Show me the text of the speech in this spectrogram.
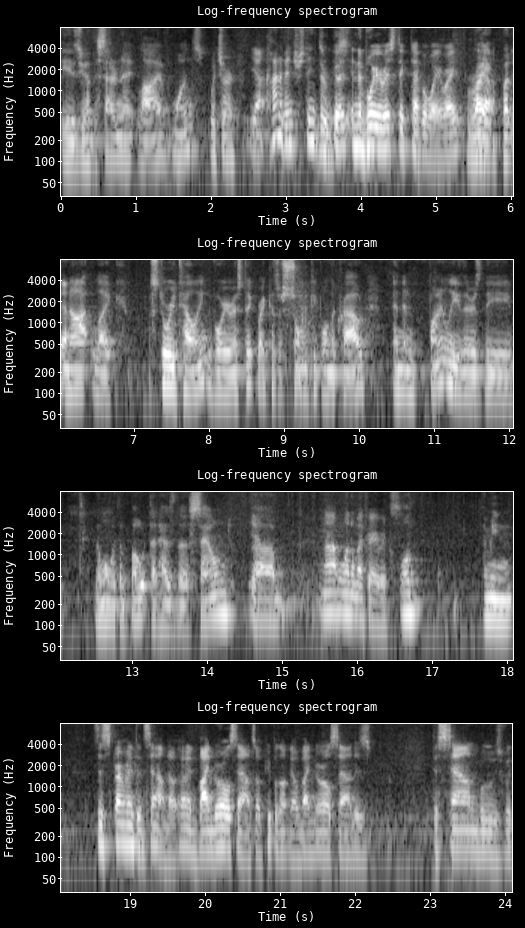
is you have the Saturday Night Live ones, which are Yeah. kind of interesting. They're Good in a voyeuristic type of way, right? Right, Yeah, but yeah. not like storytelling, voyeuristic, right? Because there's so many people in the crowd. And then finally, there's the the one with the boat that has the sound. Yeah. Um, Not one of my favorites. well, I mean, It's experimented sound, though, and binaural sound. So if people don't know, binaural sound is the sound moves with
